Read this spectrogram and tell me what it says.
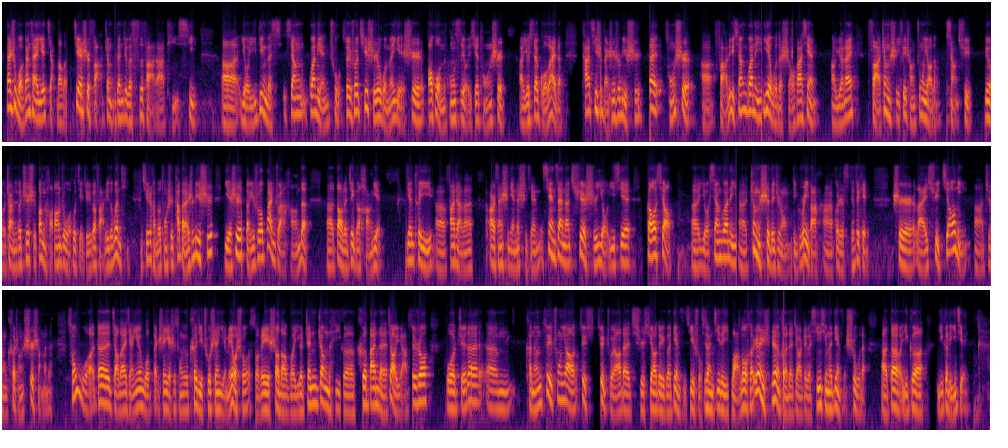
但是我刚才也讲到了，建设法政跟这个司法的体系，啊，有一定的相关联处。所以说，其实我们也是，包括我们公司有一些同事啊，尤其在国外的，他其实本身是律师，在从事啊法律相关的业务的时候，发现啊，原来法政是非常重要的，想去拥有这样的一个知识，更好帮助我或解决一个法律的问题。其实很多同事他本来是律师，也是等于说半转行的，呃，到了这个行业，时间退役，呃，发展了。二三十年的时间，现在呢，确实有一些高校，呃，有相关的呃正式的这种 degree 吧，啊，或者 certificate，是来去教你啊这种课程是什么的。从我的角度来讲，因为我本身也是从一个科技出身，也没有说所谓受到过一个真正的一个科班的教育啊，所以说我觉得，嗯。可能最重要、最最主要的是需要对一个电子技术、计算机的网络和任任何的叫这个新兴的电子事物的啊，都有一个一个理解。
